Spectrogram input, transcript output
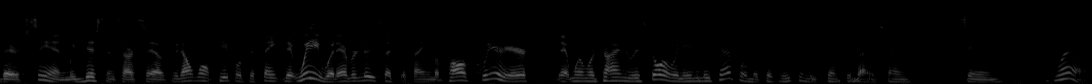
their sin. We distance ourselves. We don't want people to think that we would ever do such a thing. But Paul's clear here that when we're trying to restore, we need to be careful because we can be tempted by the same sin as well.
